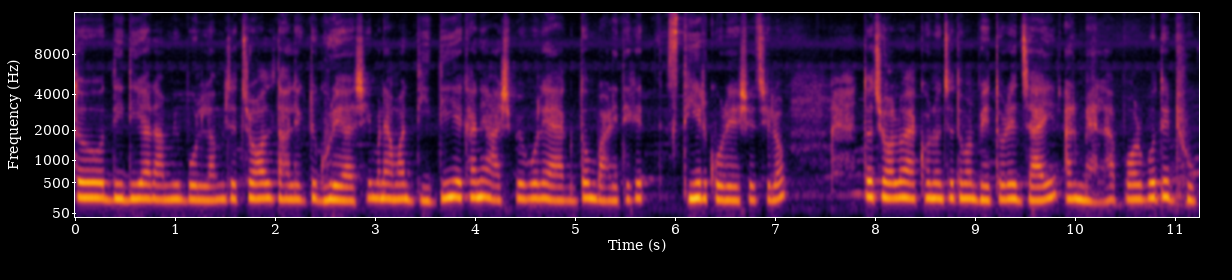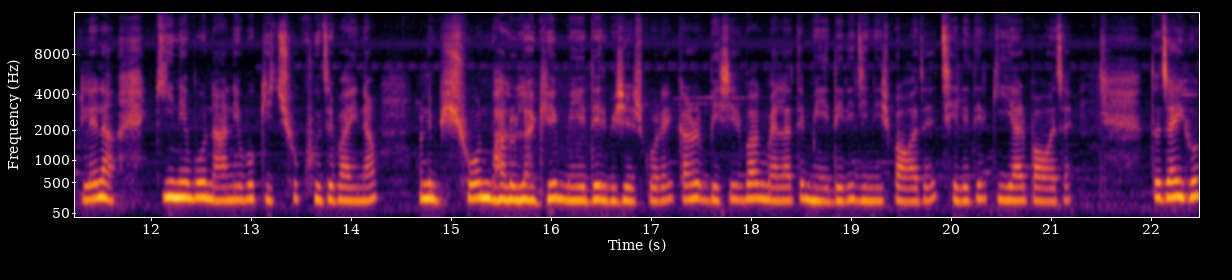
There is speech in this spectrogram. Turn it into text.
তো দিদি আর আমি বললাম যে চল তাহলে একটু ঘুরে আসি। মানে আমার দিদি এখানে আসবে বলে একদম বাড়ি থেকে স্থির করে এসেছিল। তো চলো এখন হচ্ছে তোমার ভেতরে যাই। আর মেলা পর্বতে ঢুকলে না কী নেব, না নেব কিছু খুঁজে পাই না। মানে ভীষণ ভালো লাগে মেয়েদের বিশেষ করে। কারণ বেশিরভাগ মেলাতে মেয়েদেরই জিনিস পাওয়া যায়, ছেলেদের কী আর পাওয়া যায়? তো যাই হোক,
